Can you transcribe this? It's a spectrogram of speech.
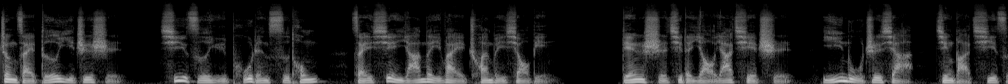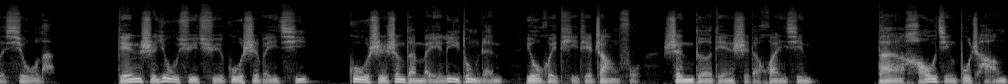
正在得意之时，妻子与仆人私通，在县衙内外传为笑柄。典史气得咬牙切齿，一怒之下竟把妻子休了。典史又续娶顾氏为妻，顾氏生的美丽动人，又会体贴丈夫，深得典史的欢心。但好景不长，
